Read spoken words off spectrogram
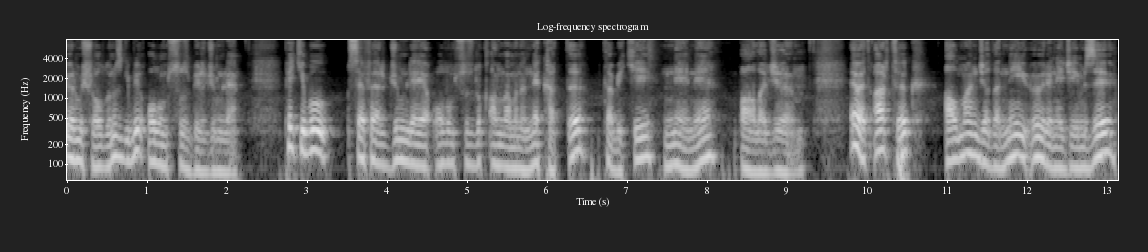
Görmüş olduğunuz gibi olumsuz bir cümle. Peki bu sefer cümleye olumsuzluk anlamını ne kattı? Tabii ki ne ne bağlacığım. Evet artık Almanca'da neyi öğreneceğimizi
